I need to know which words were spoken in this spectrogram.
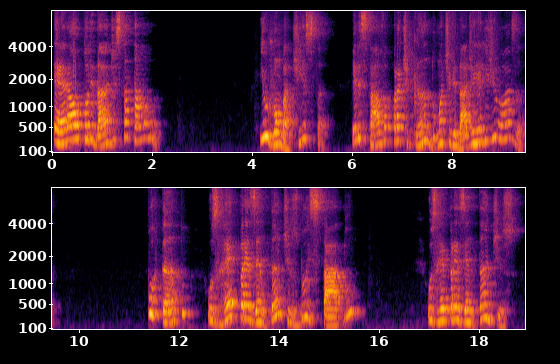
era a autoridade estatal. E o João Batista, ele estava praticando uma atividade religiosa. Portanto, os representantes do Estado, os representantes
